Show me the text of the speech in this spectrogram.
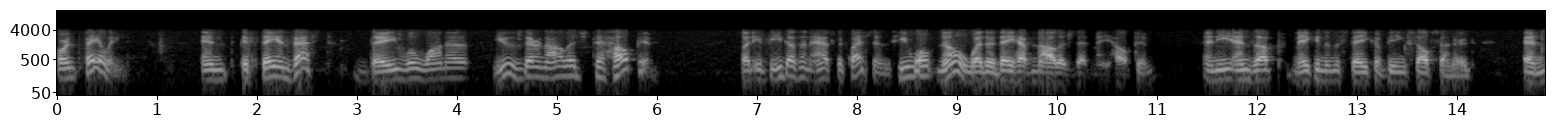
or failing. And if they invest, they will want to use their knowledge to help him. But if he doesn't ask the questions, he won't know whether they have knowledge that may help him and he ends up making the mistake of being self centered and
